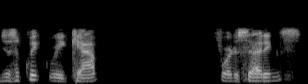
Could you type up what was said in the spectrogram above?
Just a quick recap for the settings.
